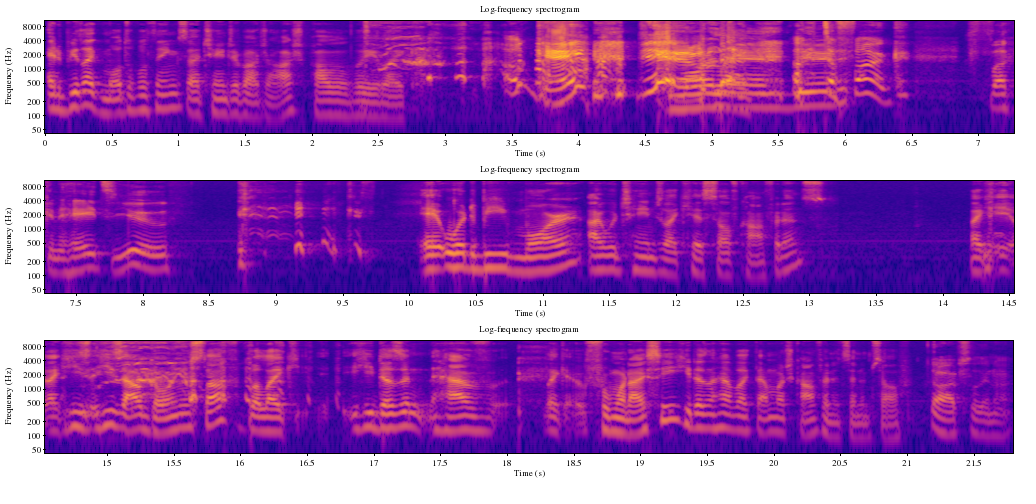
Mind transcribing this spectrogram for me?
it'd be like multiple things I change about Josh. Probably like Okay, dude. More what the fuck? Fucking hates you. it would be more. I would change like his self confidence. Like like he's he's outgoing and stuff, but like he doesn't have like from what I see, he doesn't have like that much confidence in himself. Oh, absolutely not.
